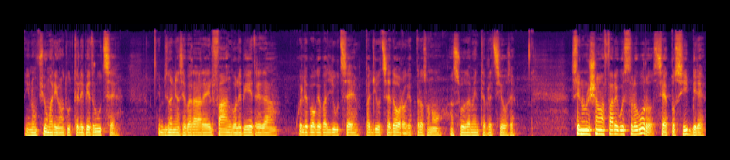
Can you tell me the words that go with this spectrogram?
in un fiume arrivano tutte le pietruzze e bisogna separare il fango, le pietre da quelle poche pagliuzze, pagliuzze d'oro che però sono assolutamente preziose. Se non riusciamo a fare questo lavoro, se è possibile,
